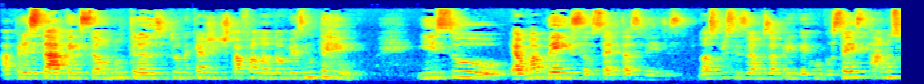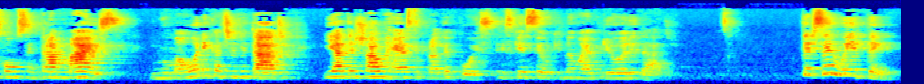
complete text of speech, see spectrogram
a prestar atenção no trânsito no que a gente está falando ao mesmo tempo. Isso é uma benção certas vezes. Nós precisamos aprender com vocês a nos concentrar mais em uma única atividade e a deixar o resto para depois, esquecer o que não é prioridade. Terceiro item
